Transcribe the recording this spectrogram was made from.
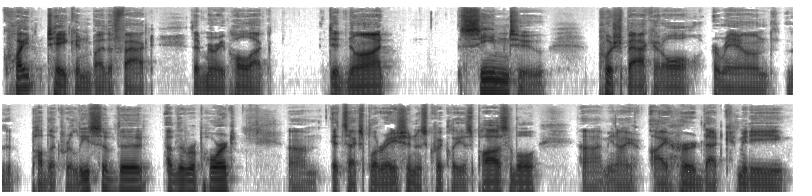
quite taken by the fact that Mary Polak did not seem to push back at all around the public release of the of the report, um, its exploration as quickly as possible. Uh, I mean, I I heard that committee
